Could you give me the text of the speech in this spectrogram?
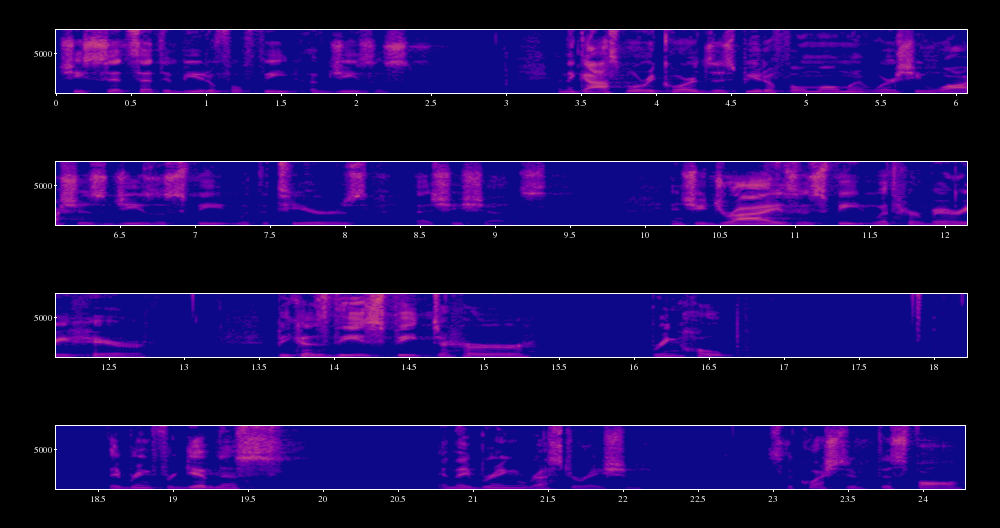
she sits at the beautiful feet of Jesus. And the gospel records this beautiful moment where she washes Jesus' feet with the tears that she sheds. And she dries his feet with her very hair. Because these feet to her bring hope, they bring forgiveness, and they bring restoration. So, the question this fall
